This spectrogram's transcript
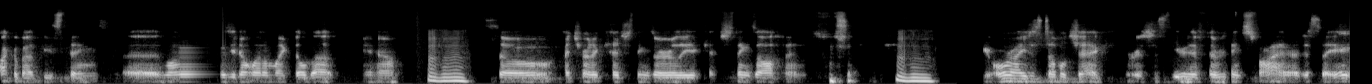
talk about these things uh, as long as you don't let them like build up you know mm-hmm. so i try to catch things early catch things often mm-hmm. or i just double check or it's just even if everything's fine i just say hey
